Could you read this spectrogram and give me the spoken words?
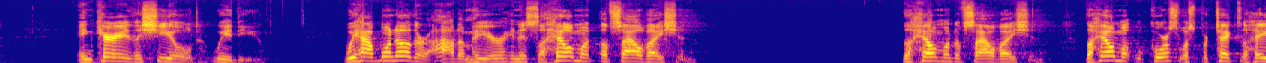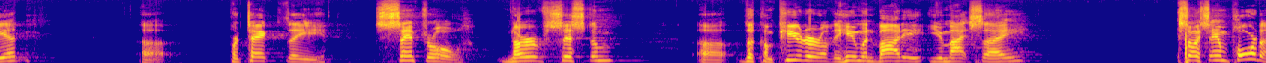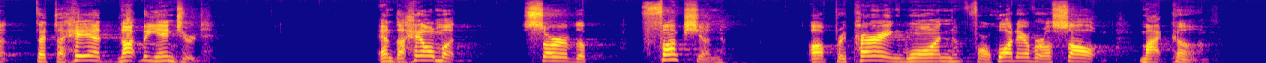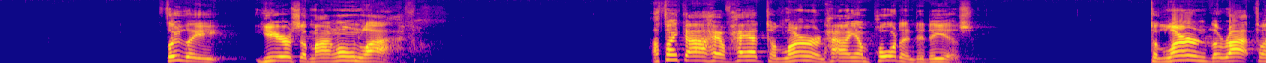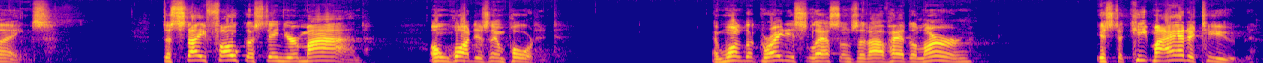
and carry the shield with you. We have one other item here, and it's the helmet of salvation. The helmet of salvation. The helmet, of course, was protect the head, uh, protect the central nerve system, uh, the computer of the human body, you might say. So it's important that the head not be injured and the helmet serve the function of preparing one for whatever assault might come. Through the years of my own life, I think I have had to learn how important it is to learn the right things, to stay focused in your mind on what is important. And one of the greatest lessons that I've had to learn is to keep my attitude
